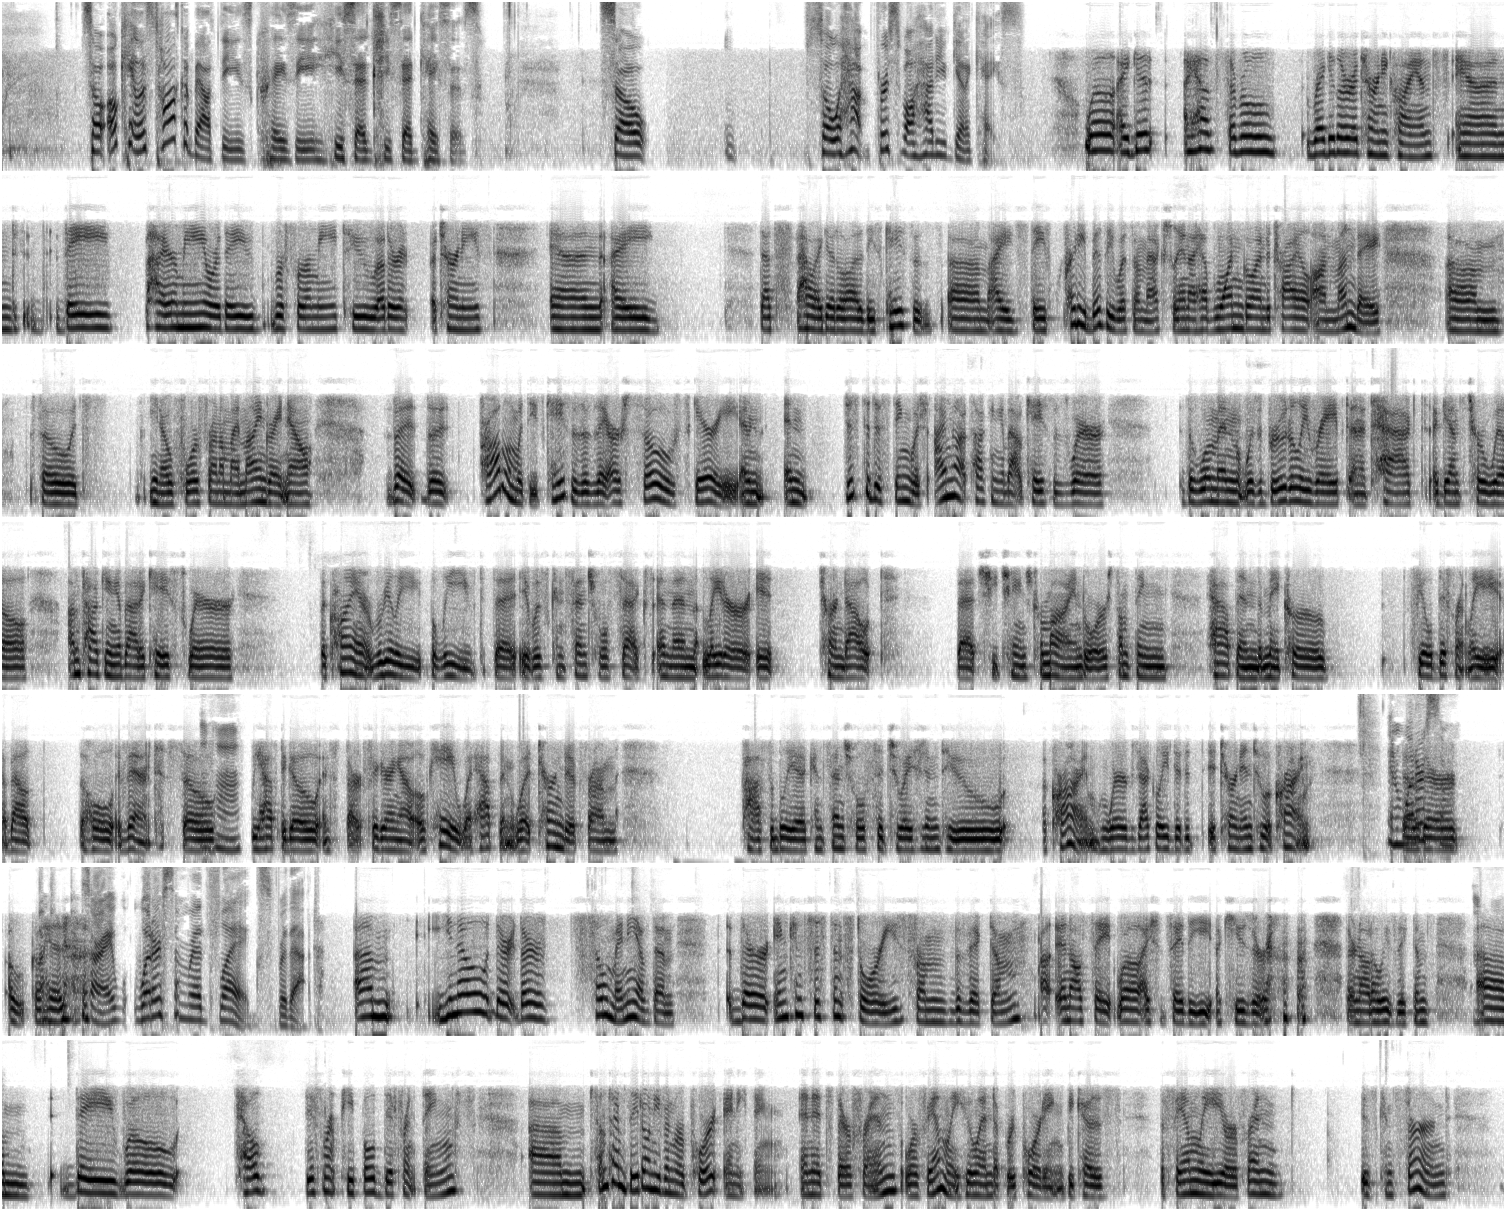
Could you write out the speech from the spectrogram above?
So, okay, let's talk about these crazy he said, she said cases. So, so how, first of all, how do you get a case? Well, I get, I have several regular attorney clients, and they hire me or they refer me to other attorneys, and I that's how I get a lot of these cases. Um, I stay pretty busy with them actually, and I have one going to trial on Monday. Um, so it's you know forefront of my mind right now. The the problem with these cases is they are so scary, and and just to distinguish, I'm not talking about cases where the woman was brutally raped and attacked against her will. I'm talking about a case where the client really believed that it was consensual sex and then later it turned out that she changed her mind or something happened to make her feel differently about the whole event. So uh-huh. we have to go and start figuring out okay, what happened? What turned it from possibly a consensual situation to a crime? Where exactly did it, it turn into a crime? And what are there, some Oh, go I'm, ahead. Sorry. What are some red flags for that? Um, you know, there there are so many of them. They're inconsistent stories from the victim, uh, and I'll say, well, I should say the accuser. They're not always victims. Um, they will tell different people different things. Um, sometimes they don't even report anything, and it's their friends or family who end up reporting because the family or friend is concerned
